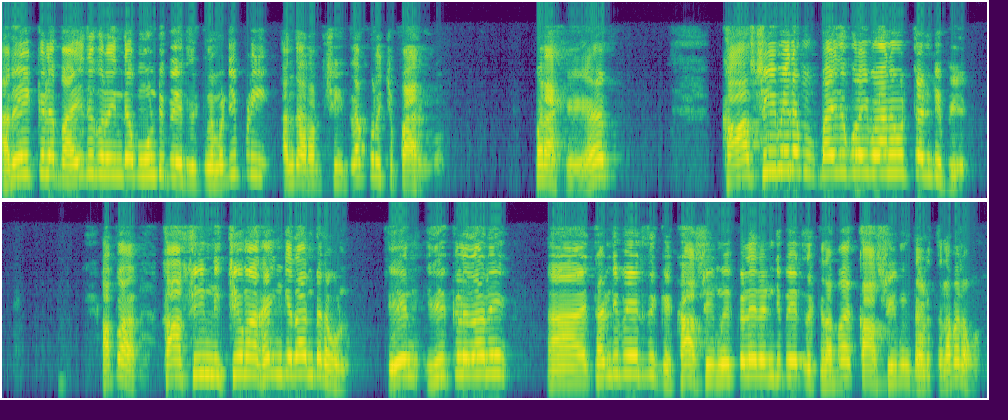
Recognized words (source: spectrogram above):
அவைக்குல வயது குறைந்த மூன்று பேர் இருக்கணும் இப்படி அந்த ரப்ஷீட்ல குறிச்சு பாருங்க பிறகு காசிமிடம் வயது குறைவானவர் ரெண்டு பேர் அப்ப காசிம் நிச்சயமாக இங்கதான் பெறணும் ஏன் இதுக்குள்ள தானே ரெண்டு பேர் இருக்கு காசிமுக்குள்ள ரெண்டு பேர் இருக்கு அப்ப காசிம் இந்த இடத்துல பெறணும்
